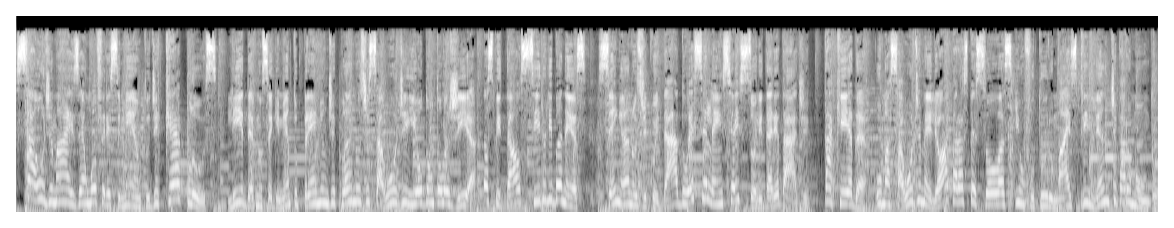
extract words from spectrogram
Saúde Mais é um oferecimento de Care Plus, líder no segmento premium de planos de saúde e odontologia. Hospital Sírio-Libanês, 100 anos de cuidado, excelência e solidariedade. Taqueda, uma saúde melhor para as pessoas e um futuro mais brilhante para o mundo.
